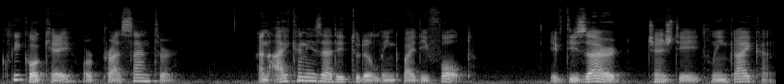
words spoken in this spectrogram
Click OK or press Enter. An icon is added to the link by default. If desired, change the link icon.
